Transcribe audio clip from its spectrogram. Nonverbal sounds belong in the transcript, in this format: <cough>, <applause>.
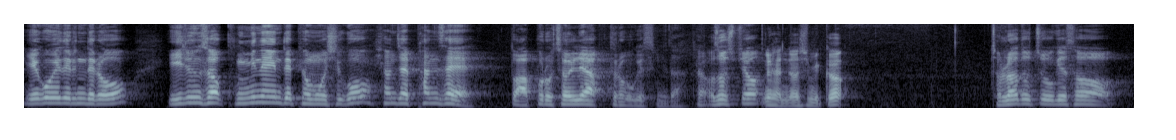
네, 예고해드린 대로 이준석 국민의힘 대표 모시고 현재 판세 또 앞으로 전략 들어보겠습니다. 자, 어서 오십시오. 네, 안녕하십니까? 전라도 쪽에서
